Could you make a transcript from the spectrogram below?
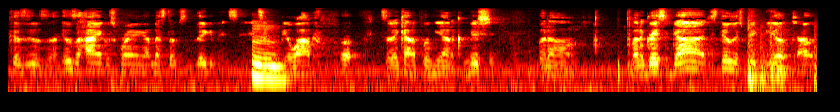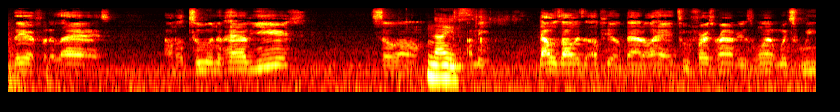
because it was a it was a high ankle sprain. I messed up some ligaments. And it took Mm. me a while to up, so they kind of put me out of commission. But um, by the grace of God, the Steelers picked me up. I was there for the last I don't know two and a half years. So um, Nice. I mean, that was always an uphill battle. I had two first rounders, one which we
